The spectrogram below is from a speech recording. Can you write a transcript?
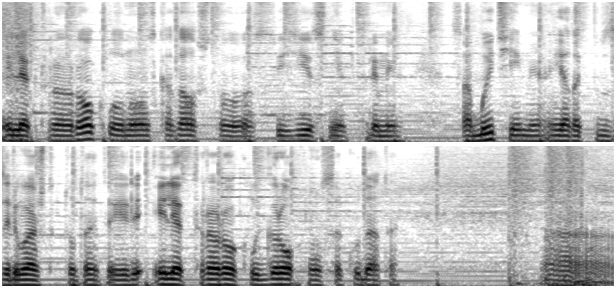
электророклу, но он сказал, что в связи с некоторыми событиями, я так подозреваю, что кто-то это электророклы грохнулся куда-то, а,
